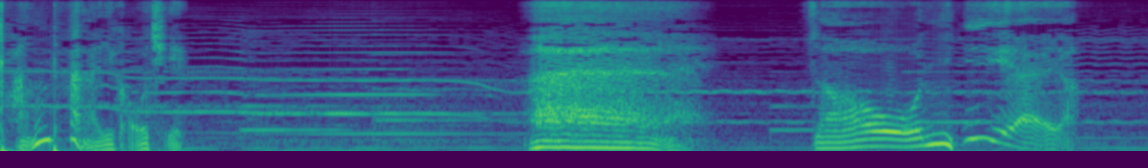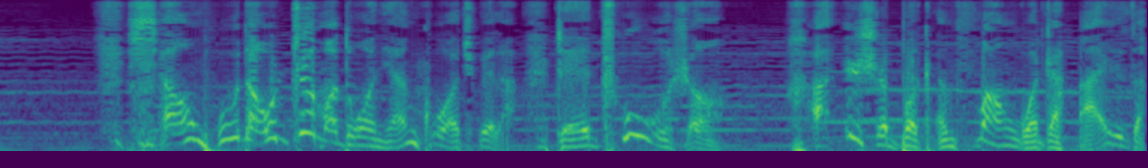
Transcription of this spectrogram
长叹了一口气：“哎，造孽呀！想不到这么多年过去了，这畜生还是不肯放过这孩子。”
